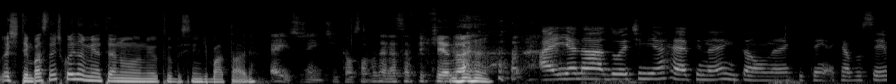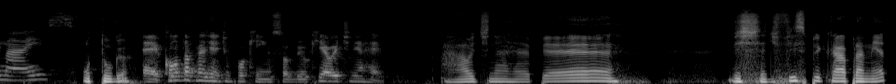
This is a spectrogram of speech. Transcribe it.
Vixe, tem bastante coisa minha até no, no YouTube, assim, de batalha. É isso, gente. Então, só fazendo essa pequena. Aí é na do Etnia Rap, né? Então, né? Que, tem, que é você mais. O Tuga. É, conta pra gente um pouquinho sobre o que é o Etnia Rap. Ah, o Etnia Rap é. Vixe, é difícil explicar. Pra mim é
